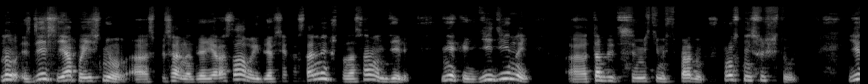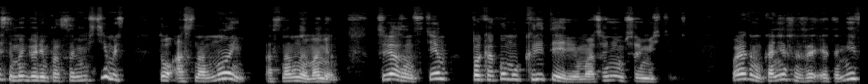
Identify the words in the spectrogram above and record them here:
Ну, здесь я поясню а, специально для Ярослава и для всех остальных, что на самом деле некой единой а, таблицы совместимости продуктов просто не существует. Если мы говорим про совместимость, то основной, основной момент связан с тем, по какому критерию мы оцениваем совместимость. Поэтому, конечно же, это миф,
